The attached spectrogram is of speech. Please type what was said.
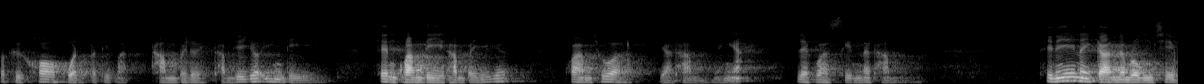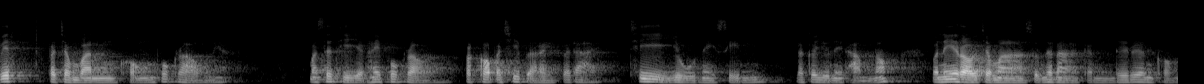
ก็คือข้อควรปฏิบัติทำไปเลยทำเยอะๆยิ่งดี เช่นความดีทำไปเยอะๆความชั่วอย่าทำอย่างเงี้ยเรียกว่าศีลธรรม ทีนี้ในการดำรงชีวิตประจำวันของพวกเราเนี่ยมัสถีอยากให้พวกเราประกอบอาชีพอะไรก็ได้ ที่อยู่ในศีลแล้วก็อยู่ในธรรมเนาะ วันนี้เราจะมาสนทนากันด้วยเรื่องของ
